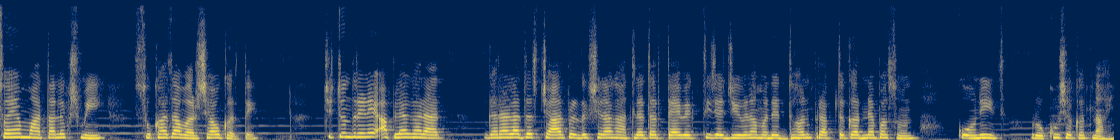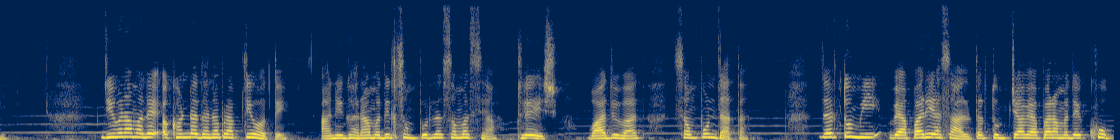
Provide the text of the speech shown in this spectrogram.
स्वयं माता लक्ष्मी सुखाचा वर्षाव करते. चिचुंद्रीने आपल्या घरात घराला जर चार प्रदक्षिणा घातल्या तर त्या व्यक्तीच्या जीवनामध्ये धन प्राप्त करण्यापासून कोणीच रोखू शकत नाही. जीवनामध्ये अखंड धनप्राप्ती होते आणि घरामधील संपूर्ण समस्या क्लेश वादविवाद संपून जातात. जर तुम्ही व्यापारी असाल तर तुमच्या व्यापारामध्ये खूप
